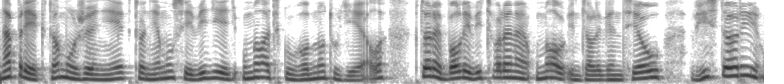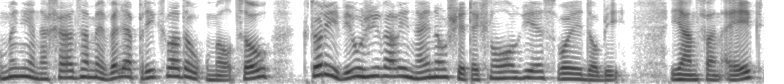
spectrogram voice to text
Napriek tomu, že niekto nemusí vidieť umeleckú hodnotu diel, ktoré boli vytvorené umelou inteligenciou, v histórii umenia nachádzame veľa príkladov umelcov, ktorí využívali najnovšie technológie svojej doby. Jan van Eyck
